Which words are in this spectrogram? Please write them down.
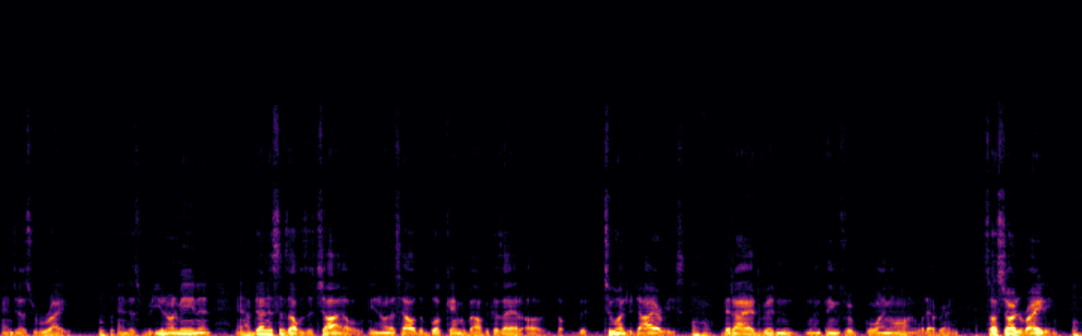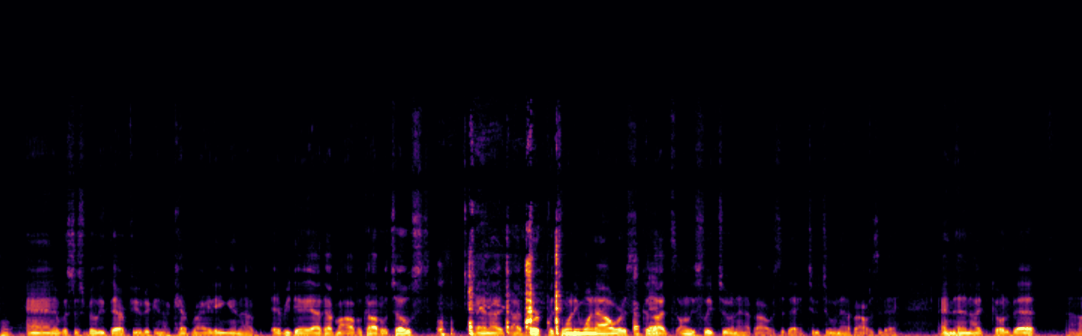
and just write Mhm. and just, you know what I mean? And and I've done it since I was a child. You know, that's how the book came about because I had uh, 200 diaries Mhm. that I had written when things were going on whatever. And so I started writing Mhm. and it was just really therapeutic and i kept writing and uh, every day i'd have my avocado toast and i i'd work for 21 hours because Okay. i'd only sleep two and a half hours a day two two and a half hours a day and then i'd go to bed uh,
